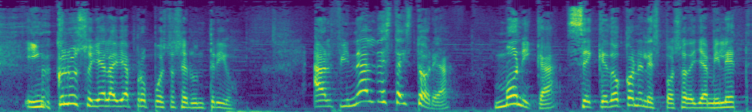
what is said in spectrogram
Incluso ya le había propuesto hacer un trío. Al final de esta historia, Mónica se quedó con el esposo de Yamilet.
